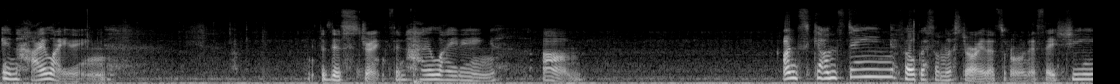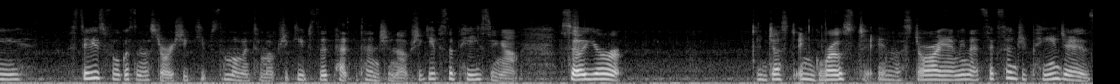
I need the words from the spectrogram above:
in highlighting this strength and highlighting um, on, on staying focused on the story. That's what I want to say. She stays focused on the story. She keeps the momentum up. She keeps the tension up. She keeps the pacing up. So you're just engrossed in the story. I mean, at 600 pages,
